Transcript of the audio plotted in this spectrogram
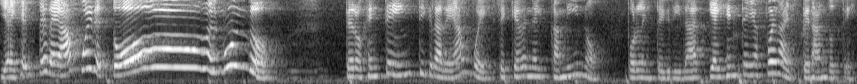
Y hay gente de Amway de todo el mundo, pero gente íntegra de Amway se queda en el camino por la integridad y hay gente allá afuera esperándote,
